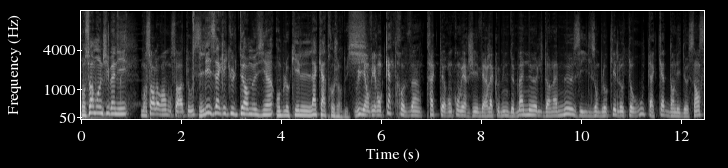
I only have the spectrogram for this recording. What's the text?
Bonsoir Manchibani. Bonsoir Laurent, bonsoir à tous. Les agriculteurs meusiens ont bloqué l'A4 aujourd'hui. Oui, environ 80 tracteurs ont convergé vers la commune de Maneul dans la Meuse et ils ont bloqué l'autoroute A4 dans les deux sens.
